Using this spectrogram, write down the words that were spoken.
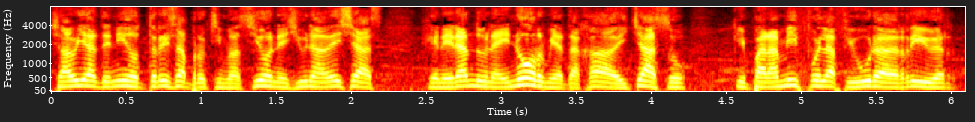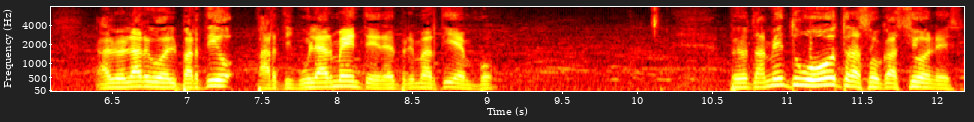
ya había tenido tres aproximaciones y una de ellas generando una enorme atajada de Hichazo, que para mí fue la figura de River a lo largo del partido, particularmente en el primer tiempo. Pero también tuvo otras ocasiones.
